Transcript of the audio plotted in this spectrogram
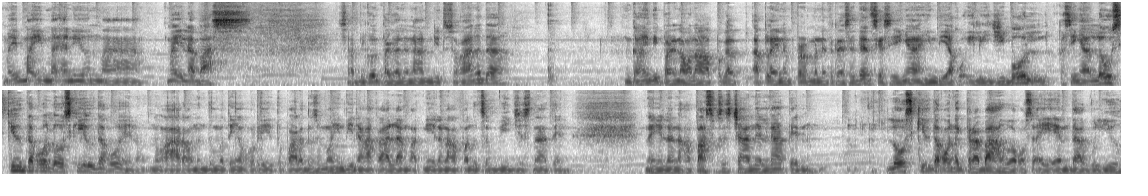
may, may, may ano yun, ma, mailabas. Sabi ko, tagal na namin dito sa Canada. Hanggang hindi pa rin ako nakapag-apply ng permanent residence kasi nga hindi ako eligible. Kasi nga low skilled ako, low skilled ako eh. No? Nung araw nung dumating ako rito. Para dun sa mga hindi nakakaalam at ngayon lang nakapanood sa videos natin. Ngayon lang nakapasok sa channel natin. Low skilled ako, nagtrabaho ako sa AMW.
